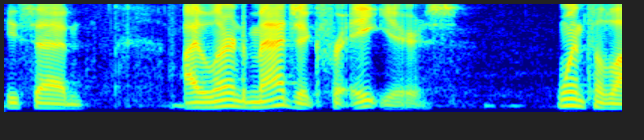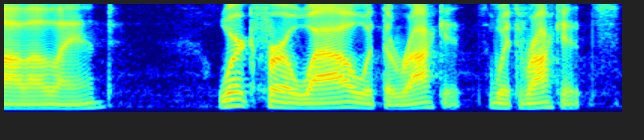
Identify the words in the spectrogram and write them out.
he said, "I learned magic for eight years, went to La La Land, worked for a while with the Rockets, with Rockets,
